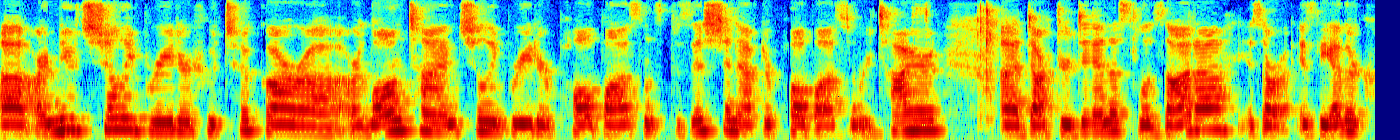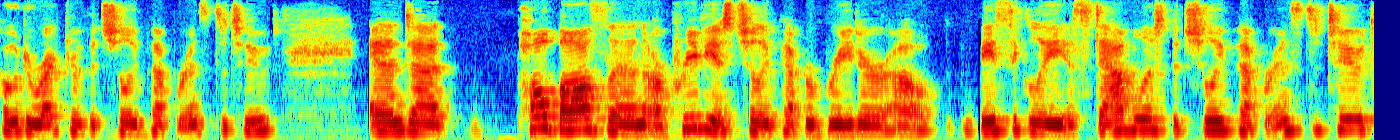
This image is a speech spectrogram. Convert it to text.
Uh, our new chili breeder, who took our uh, our longtime chili breeder Paul Bosland's position after Paul Bosland retired, uh, Dr. Dennis Lozada is our is the other co-director of the Chili Pepper Institute, and uh, Paul Bosland, our previous chili pepper breeder, uh, basically established the Chili Pepper Institute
